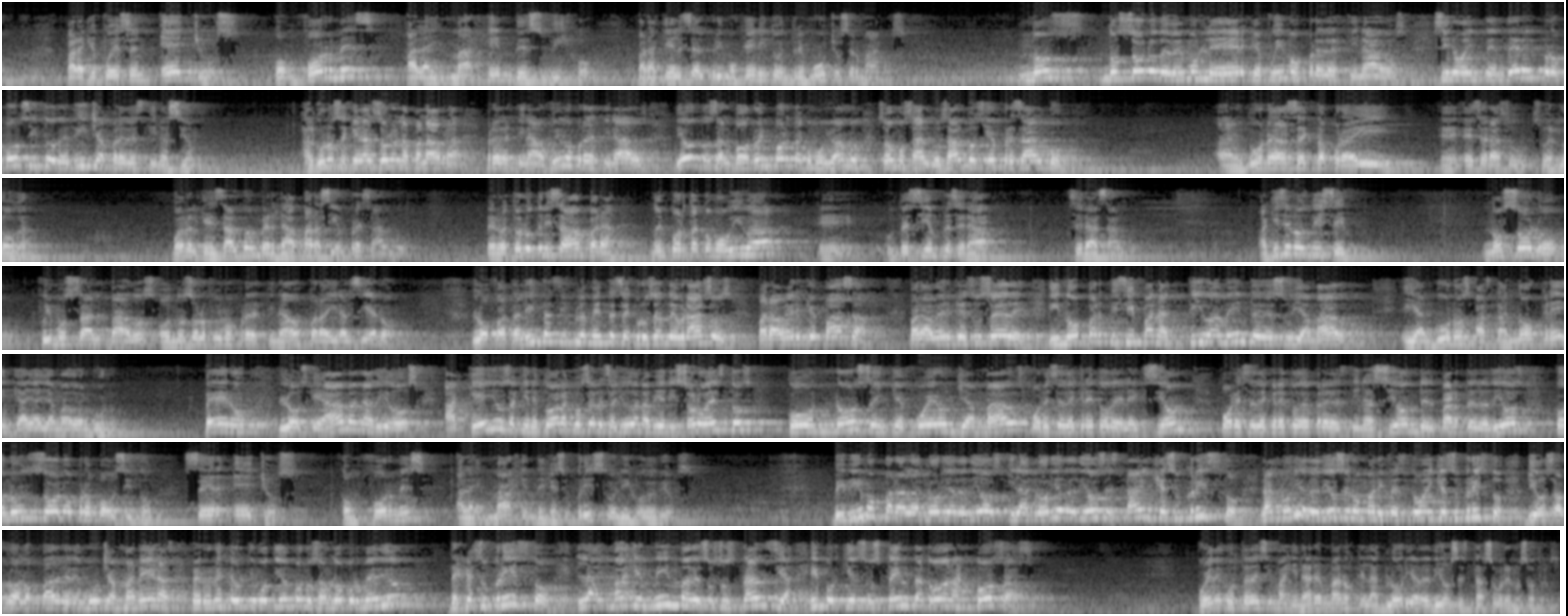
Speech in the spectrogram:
para que fuesen hechos conformes a la imagen de su Hijo, para que Él sea el primogénito entre muchos hermanos. No, no solo debemos leer que fuimos predestinados, sino entender el propósito de dicha predestinación. Algunos se quedan solo en la palabra predestinados. Fuimos predestinados. Dios nos salvó. No importa cómo vivamos, somos salvos. Salvo siempre salvo. Alguna secta por ahí, eh, ese era su eslogan. bueno, el que es salvo en verdad para siempre es salvo. Pero esto lo utilizaban para, no importa cómo viva, eh, usted siempre será, será salvo. Aquí se nos dice, no solo fuimos salvados o no solo fuimos predestinados para ir al cielo. Los fatalistas simplemente se cruzan de brazos para ver qué pasa, para ver qué sucede y no participan activamente de su llamado. Y algunos hasta no creen que haya llamado alguno. Pero los que aman a Dios, aquellos a quienes todas las cosas les ayudan a bien y solo estos conocen que fueron llamados por ese decreto de elección, por ese decreto de predestinación de parte de Dios, con un solo propósito, ser hechos conformes a la imagen de Jesucristo, el Hijo de Dios. Vivimos para la gloria de Dios y la gloria de Dios está en Jesucristo. La gloria de Dios se nos manifestó en Jesucristo. Dios habló a los padres de muchas maneras, pero en este último tiempo nos habló por medio de Jesucristo, la imagen misma de su sustancia y por quien sustenta todas las cosas. ¿Pueden ustedes imaginar, hermanos, que la gloria de Dios está sobre nosotros?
